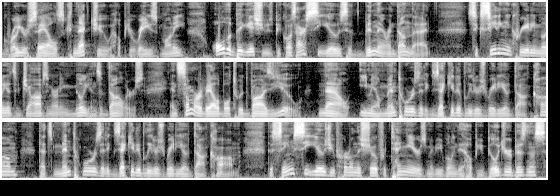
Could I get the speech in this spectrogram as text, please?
grow your sales, connect you, help you raise money, all the big issues because our CEOs have been there and done that, succeeding in creating millions of jobs and earning millions of dollars. And some are available to advise you. Now, email mentors at executiveleadersradio.com. That's mentors at executiveleadersradio.com. The same CEOs you've heard on the show for 10 years may be willing to help you build your business,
